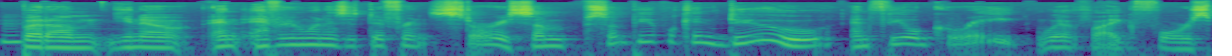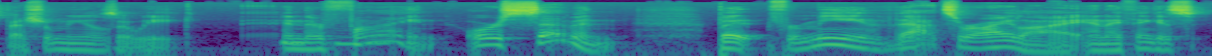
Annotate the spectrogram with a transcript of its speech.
But um, you know, and everyone is a different story. Some some people can do and feel great with like four special meals a week, and they're fine, or seven. But for me, that's where I lie, and I think it's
